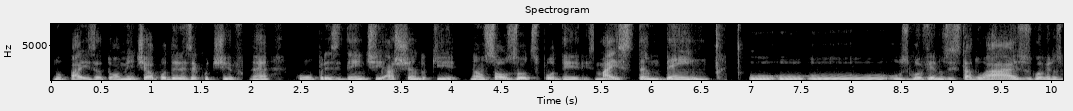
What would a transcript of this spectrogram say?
no país atualmente é o poder executivo, né? Com o presidente achando que não só os outros poderes, mas também o, o, o, os governos estaduais, os governos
